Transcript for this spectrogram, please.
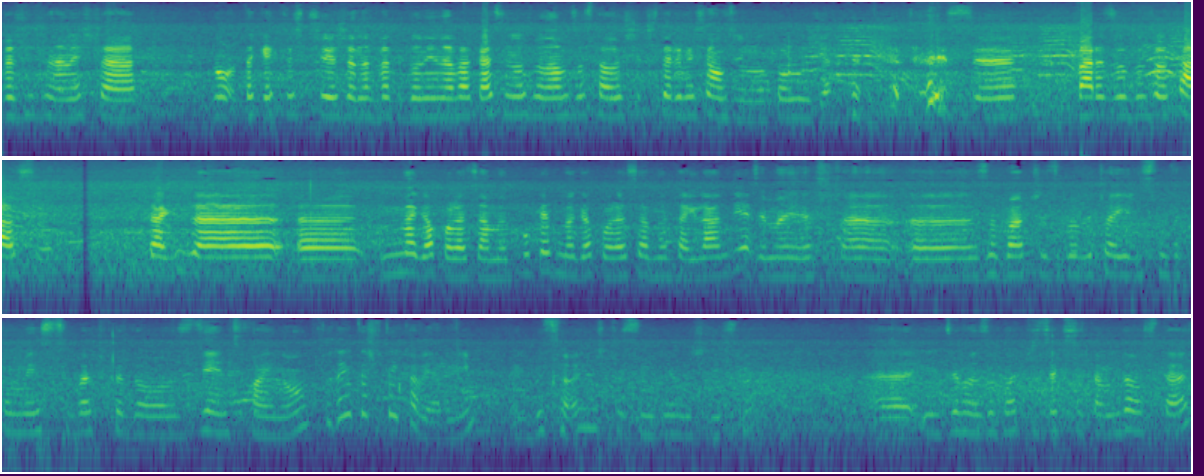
Ważne, że nam jeszcze, no tak jak ktoś przyjeżdża na dwa tygodnie na wakacje, no to nam zostało jeszcze 4 miesiące, no to ludzie. To jest e, bardzo dużo czasu. Także e, mega polecamy Phuket, mega polecamy Tajlandię. Chcemy jeszcze e, zobaczyć, bo wyczailiśmy taką miejscóweczkę do zdjęć fajną. Tutaj też w tej kawiarni, jakby co, jeszcze z tym nie myśleliśmy. E, idziemy zobaczyć, jak się tam dostać.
